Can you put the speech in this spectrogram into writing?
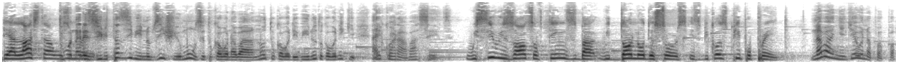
Their lifestyle was tubona prayer. resulita z'ibintu byinshi uyu munsi tukabona abantu tukabona ibintu tukabona iki ariko hari abasenze We see results of things, but we don't know the source. It's because people prayed. nabanye njyewe na papa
